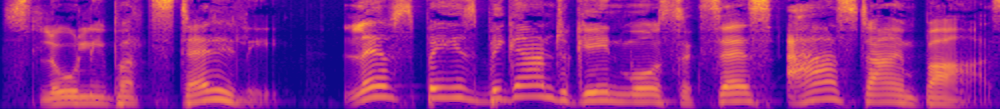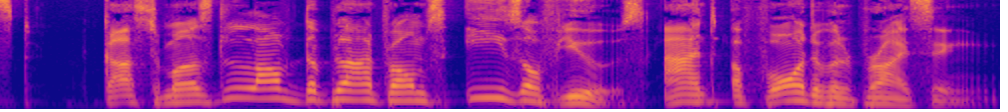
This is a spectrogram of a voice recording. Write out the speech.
Slowly but steadily, LivSpace began to gain more success as time passed. Customers loved the platform's ease of use and affordable pricing.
